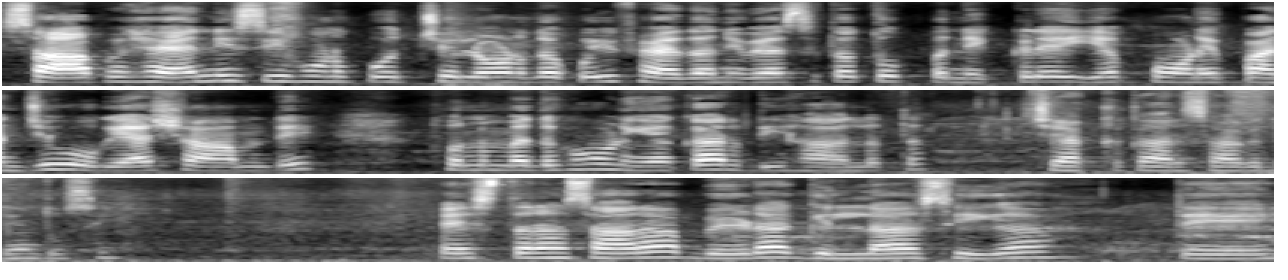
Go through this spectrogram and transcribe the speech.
ਸਾਫ਼ ਹੈ ਨਹੀਂ ਸੀ। ਹੁਣ ਪੋਚੇ ਲਾਉਣ ਦਾ ਕੋਈ ਫਾਇਦਾ ਨਹੀਂ। ਵੈਸੇ ਤਾਂ ਧੁੱਪ ਨਿਕਲਿਆ ਹੀ ਆ, ਪੌਣੇ 5 ਹੋ ਗਿਆ ਸ਼ਾਮ ਦੇ। ਤੁਹਾਨੂੰ ਮੈਂ ਦਿਖਾਉਣੀ ਆ ਘਰ ਦੀ ਹਾਲਤ। ਚੈੱਕ ਕਰ ਸਕਦੇ ਹੋ ਤੁਸੀਂ। ਇਸ ਤਰ੍ਹਾਂ ਸਾਰਾ ਵਿਹੜਾ ਗਿੱਲਾ ਸੀਗਾ ਤੇ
